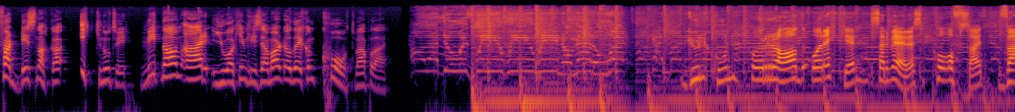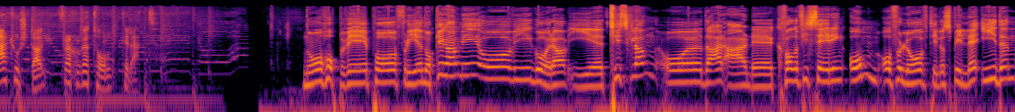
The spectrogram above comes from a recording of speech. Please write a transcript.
Ferdig snakka, ikke noe tvil. Mitt navn er Joakim Christian Barth, og dere kan quote meg på det her. Gullkorn på rad og rekker serveres på offside hver torsdag fra klokka tolv til ett. Nå hopper vi på flyet nok en gang, vi, og vi går av i eh, Tyskland. Og der er det kvalifisering om å få lov til å spille i den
